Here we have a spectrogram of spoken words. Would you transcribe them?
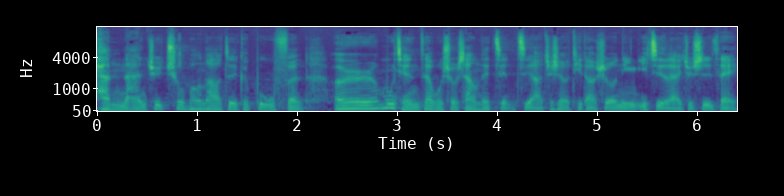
很难去触碰到这个部分。而目前在我手上的简介啊，就是有提到说，您一直以来就是在。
